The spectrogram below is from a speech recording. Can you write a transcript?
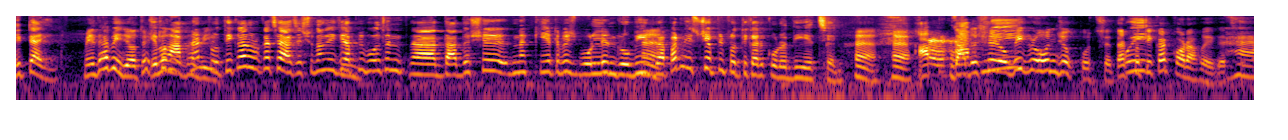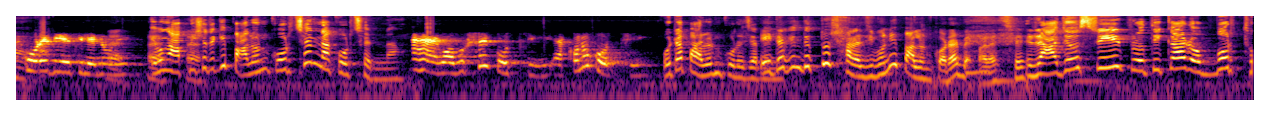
এটাই। মেধাবী যথেষ্ট এবং আপনার প্রতিকার ওর কাছে আছে। সুতরাং এই যে আপনি বলছেন দ্বাদশে না কি এটা বেশ বললেন রবির হ্যাঁ। ব্যাপার নিশ্চয়ই আপনি প্রতিকার করে দিয়েছেন। হ্যাঁ হ্যাঁ। আপ- দ্বাদশের আপনি- অভিগ্রহণ যোগ করছে তার প্রতিকার করা হয়ে গেছে। হ্যাঁ। করে দিয়েছিলেন উনি। হ্যাঁ, এবং আপনি হ্যাঁ। সেটা কি পালন করছেন না করছেন না? হ্যাঁ অবশ্যই করছি এখনও করছি। ওটা পালন করে যাবেন। এটা কিন্তু একটু সারা জীবনই পালন করার ব্যাপার আছে। রাজশ্রীর প্রতিকার অভ্যর্থ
